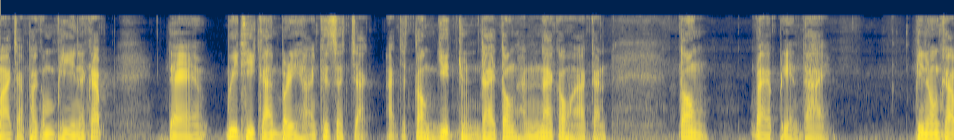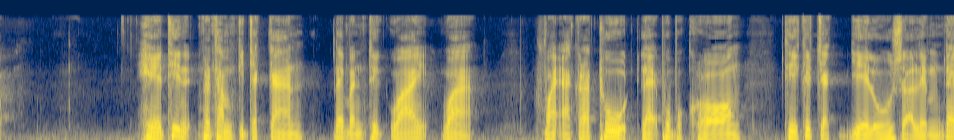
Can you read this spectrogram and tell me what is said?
มาจากพระคัมภีร์นะครับ แต่วิธีการบริหารคริสตจักรอาจจะต้องยืดหยุ่นได้ต้องหันหน้าเข้าหากัน ต้องแปลเปลี่ยนได้ พี่น้องครับ เหตุที่พระธรรมกิจการได้บันทึกไว้ว่าฝ่ายอัครทูตและผู้ปกครองที่ขึ้นจากเยรูซาเล็มได้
